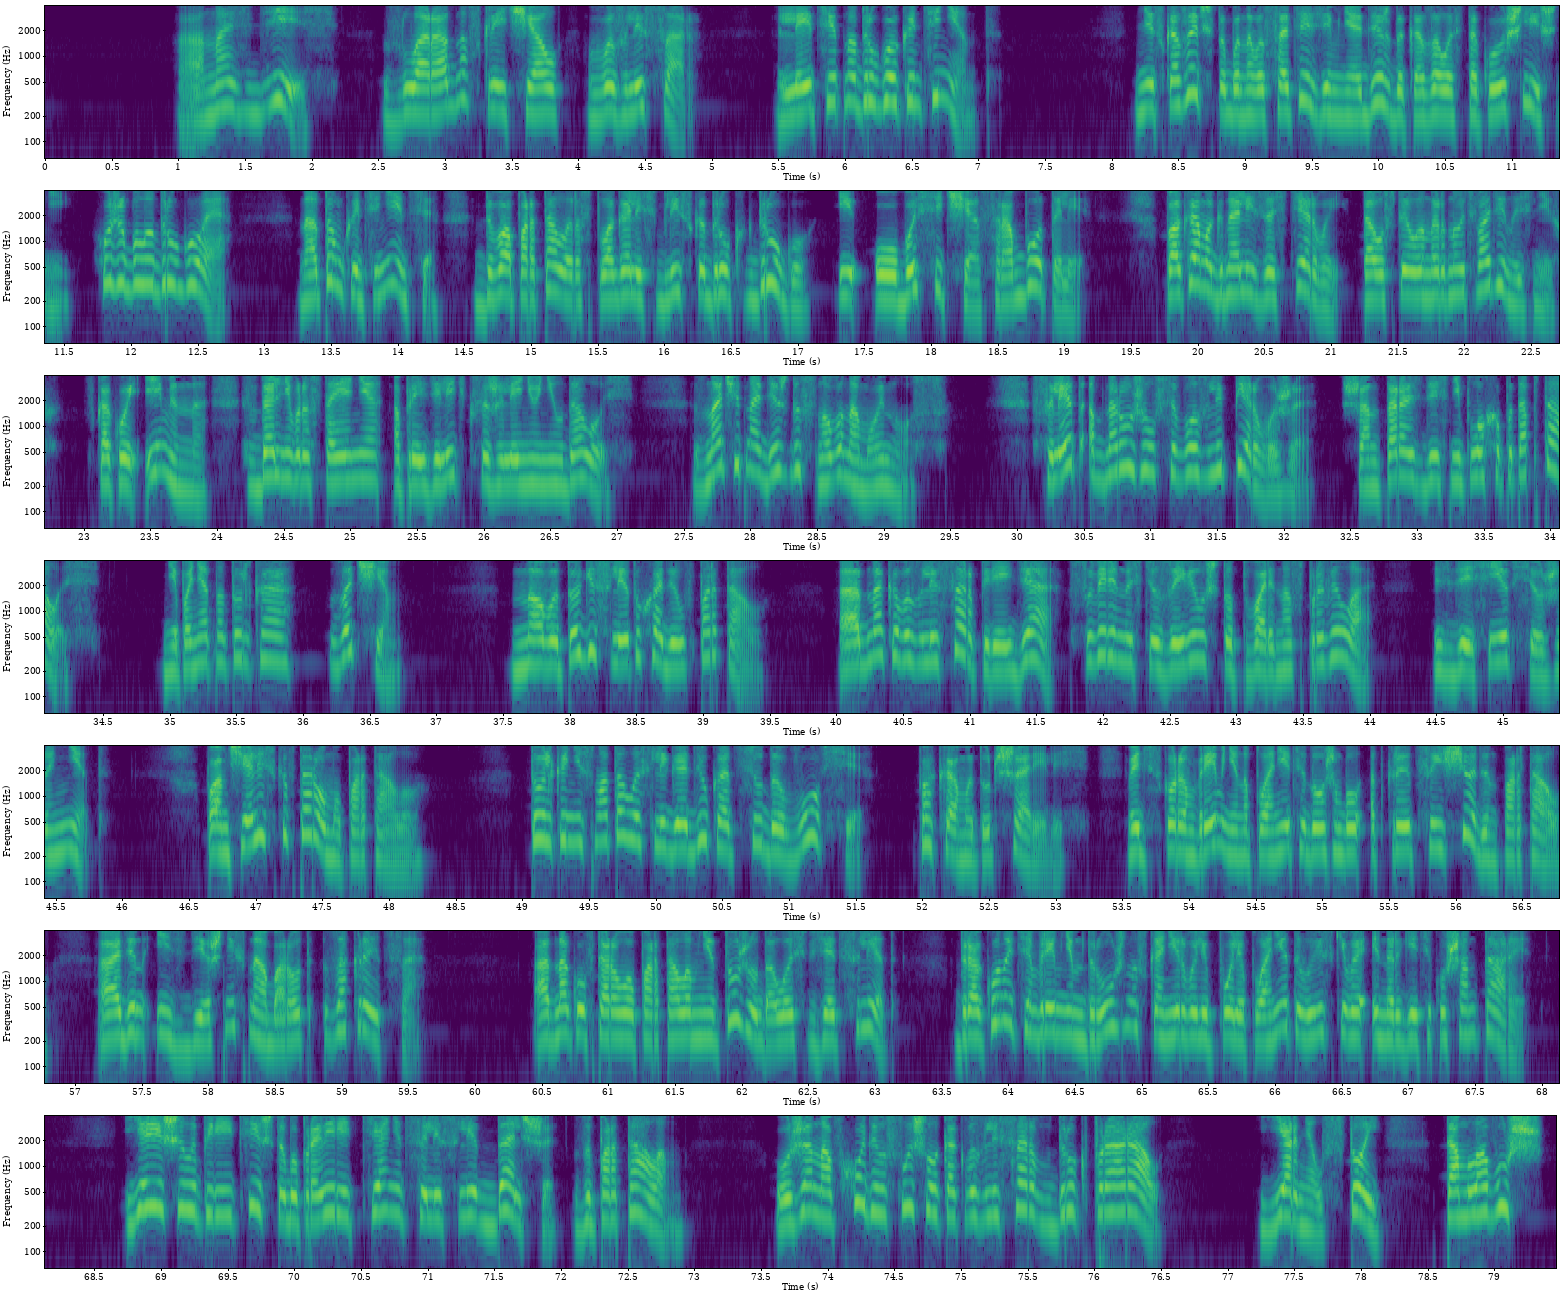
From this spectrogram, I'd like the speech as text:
«Она здесь!» Злорадно вскричал Возлесар. «Летит на другой континент». Не сказать, чтобы на высоте зимняя одежда казалась такой уж лишней. Хуже было другое. На том континенте два портала располагались близко друг к другу, и оба сейчас работали. Пока мы гнались за стервой, та успела нырнуть в один из них. В какой именно, с дальнего расстояния определить, к сожалению, не удалось. Значит, надежда снова на мой нос. След обнаружился возле первого же, Шантара здесь неплохо потопталась. Непонятно только, зачем. Но в итоге след уходил в портал. Однако Возлесар, перейдя, с уверенностью заявил, что тварь нас провела. Здесь ее все же нет. Помчались ко второму порталу. Только не смоталась ли гадюка отсюда вовсе, пока мы тут шарились. Ведь в скором времени на планете должен был открыться еще один портал, а один из здешних, наоборот, закрыться — Однако у второго портала мне тоже удалось взять след. Драконы тем временем дружно сканировали поле планеты, выискивая энергетику Шантары. Я решила перейти, чтобы проверить, тянется ли след дальше, за порталом. Уже на входе услышала, как возле Сар вдруг проорал. «Ярнил, стой! Там ловуш...»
